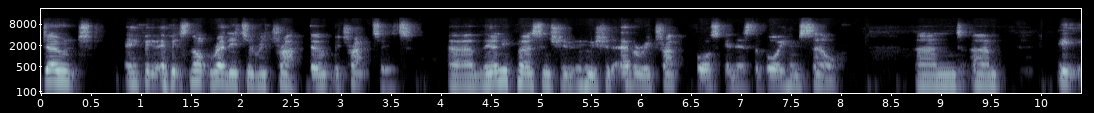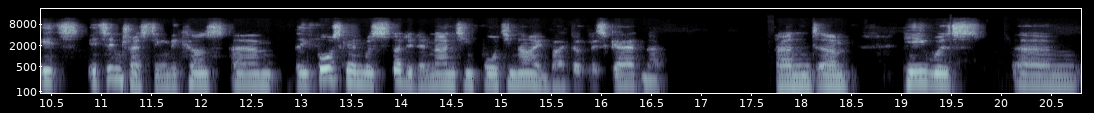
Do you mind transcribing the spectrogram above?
don't if, it, if it's not ready to retract, don't retract it. Um, the only person should, who should ever retract foreskin is the boy himself, and um, it, it's it's interesting because um, the foreskin was studied in 1949 by Douglas Gairdner, and um, he was um,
